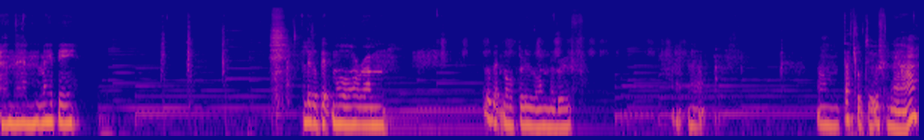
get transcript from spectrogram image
And then maybe a little bit more, um, a little bit more blue on the roof that'll do for now.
